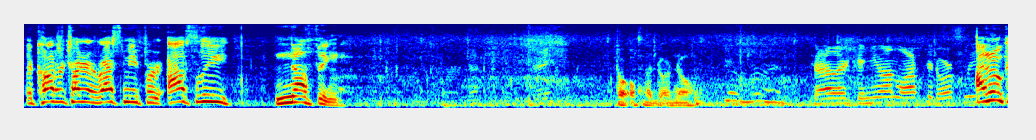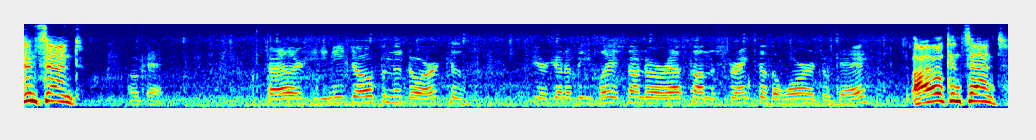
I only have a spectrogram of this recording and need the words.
the cops are trying to arrest me for absolutely nothing. Don't open the door, no. Tyler, can you unlock the door, please? I don't consent. Okay. Tyler, you need to open the door because you're gonna be placed under arrest on the strength of the warrant. Okay. I don't consent.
